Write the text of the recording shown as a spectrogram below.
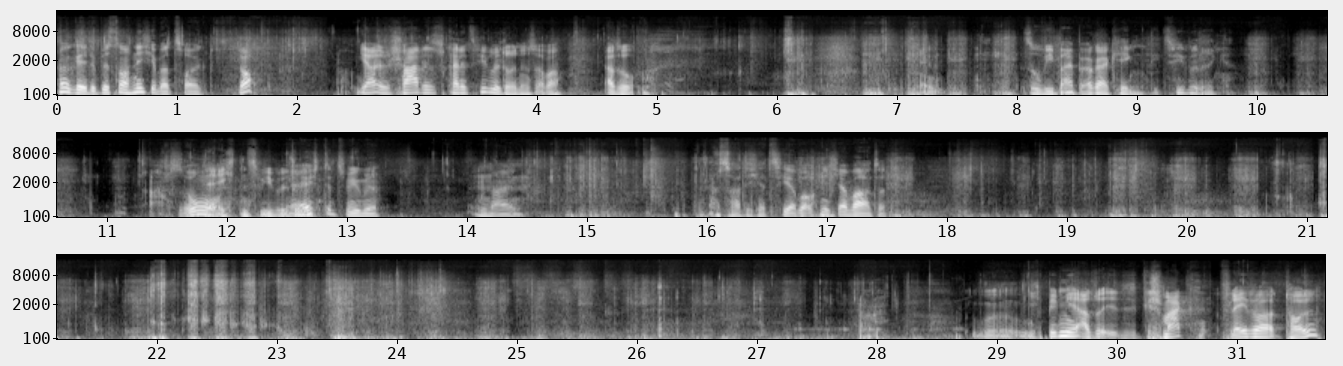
Okay, du bist noch nicht überzeugt. Doch. Ja, schade, dass keine Zwiebel drin ist, aber. Also. So wie bei Burger King, die Zwiebelringe. Ach so. Der echten Zwiebel. Eine echte Zwiebel. Nein. Das hatte ich jetzt hier aber auch nicht erwartet. Ich bin mir, also Geschmack, Flavor toll.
